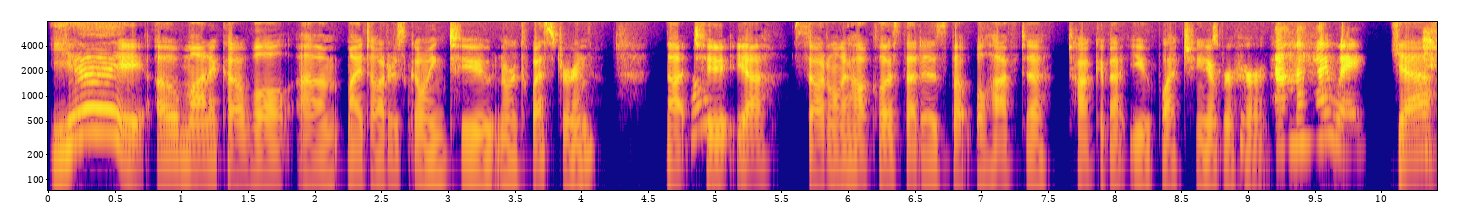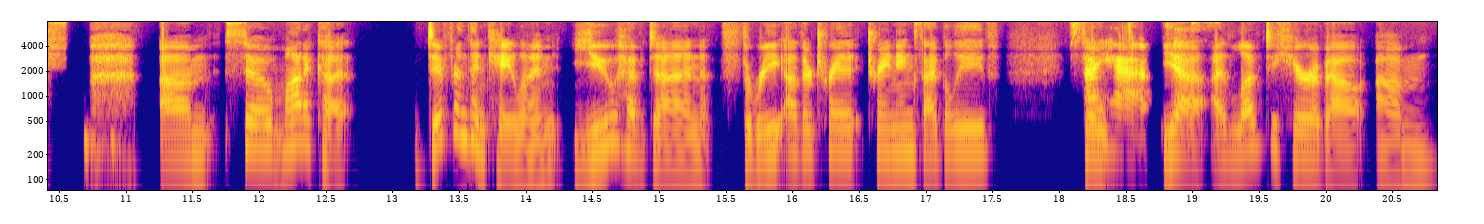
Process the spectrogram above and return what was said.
Yay. Oh, Monica. Well, um, my daughter's going to Northwestern, not oh. to, yeah. So I don't know how close that is, but we'll have to talk about you watching over her. On the highway. Yeah. um, so, Monica, different than Kaylin, you have done three other tra- trainings, I believe. So, I have. Yeah, I'd love to hear about um,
